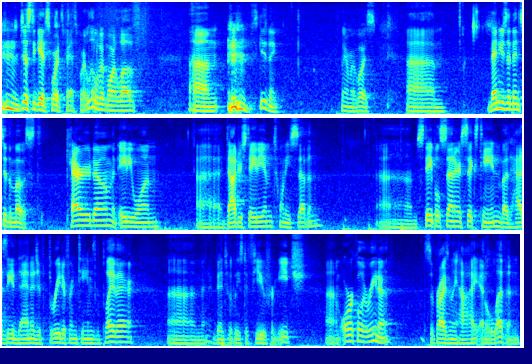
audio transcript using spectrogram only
just to give Sports Passport a little bit more love. Um, excuse me, clear my voice. Um, venues I've been to the most: Carrier Dome at 81, uh, Dodger Stadium 27, um, Staples Center 16, but has the advantage of three different teams to play there. Um, and I've been to at least a few from each. Um, Oracle Arena, surprisingly high at 11.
